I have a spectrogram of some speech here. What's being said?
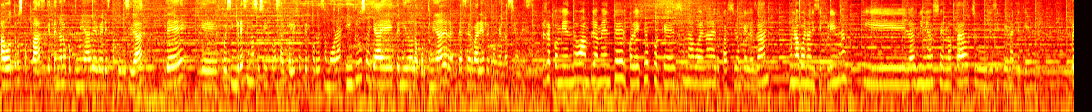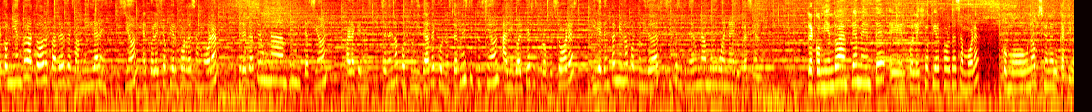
a, otros papás que tengan la oportunidad de ver esta publicidad, de eh, pues ingresen a sus hijos al Colegio Pierfort de Zamora. Incluso ya he tenido la oportunidad de, de hacer varias recomendaciones. Recomiendo ampliamente el colegio porque es una buena educación que les dan, una buena disciplina y los niños se nota su disciplina que tienen. Recomiendo a todos los padres de familia la institución, el Colegio Pierfort de Zamora, se les hace una amplia invitación para que nos se den la oportunidad de conocer la institución, al igual que a sus profesores, y le den también la oportunidad a sus hijos de tener una muy buena educación. Recomiendo ampliamente el Colegio Pierre Ford de Zamora como una opción educativa.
